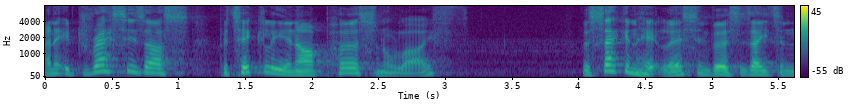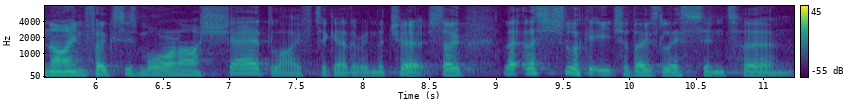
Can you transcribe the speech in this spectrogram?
and it addresses us particularly in our personal life. The second hit list in verses 8 and 9 focuses more on our shared life together in the church. So let, let's just look at each of those lists in turn.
